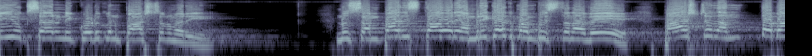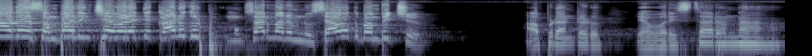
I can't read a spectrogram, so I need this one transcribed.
చెయ్యి ఒకసారి నీ కొడుకును పాస్టర్ మరి. నువ్వు సంపాదిస్తావని అమెరికాకు పంపిస్తున్నావే. పాస్టర్ అంత బాగా సంపాదించేవాడైతే కానుకలు ఒకసారి మరి నువ్వు సేవకు పంపించు. అప్పుడు అంటాడు ఎవరిస్తారన్నా?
